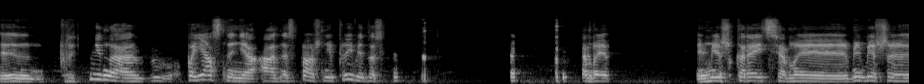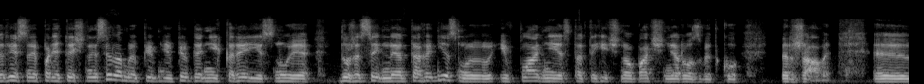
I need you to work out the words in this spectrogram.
е, причина ну, пояснення, а не справжній привід. Між корейцями, між різними політичними силами в Півдні- Південній Кореї існує дуже сильний антагонізм і в плані стратегічного бачення розвитку держави. Е,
